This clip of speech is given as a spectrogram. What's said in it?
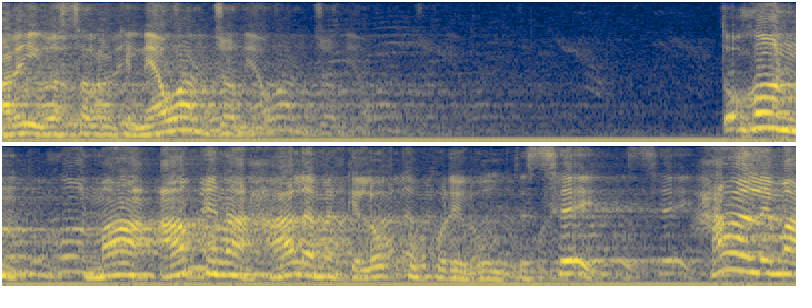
আলাইহি ওয়াসাল্লামকে নেওয়ার জন্য। তখন মা আমেনা হালেমাকে লক্ষ্য করে বলতেছে, হালেমা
